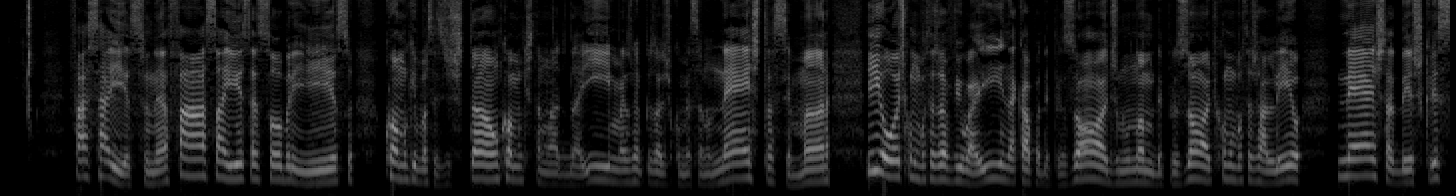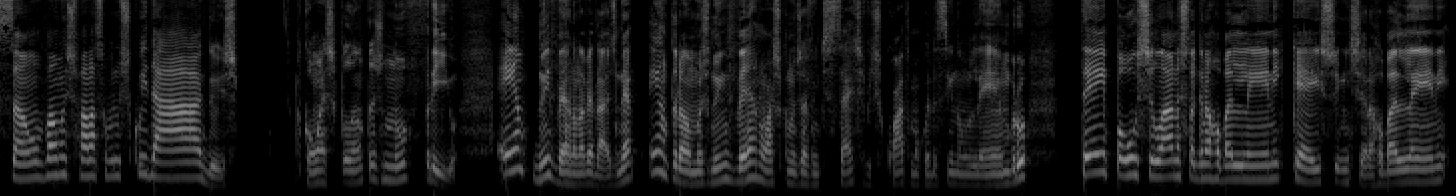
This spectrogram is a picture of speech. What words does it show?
faça isso, né? Faça isso, é sobre isso. Como que vocês estão, como que estão no lado daí. Mais um episódio começando nesta semana. E hoje, como você já viu aí na capa do episódio, no nome do episódio, como você já leu nesta descrição, vamos falar sobre os cuidados com as plantas no frio. No inverno, na verdade, né? Entramos no inverno, acho que no dia 27, 24, uma coisa assim, não lembro. Tem post lá no Instagram, arroba LeneCast, mentira, arroba Lene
